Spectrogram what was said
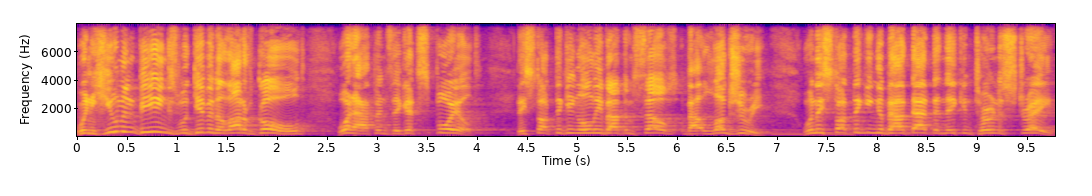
When human beings were given a lot of gold, what happens? They get spoiled. They start thinking only about themselves, about luxury. When they start thinking about that, then they can turn astray.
